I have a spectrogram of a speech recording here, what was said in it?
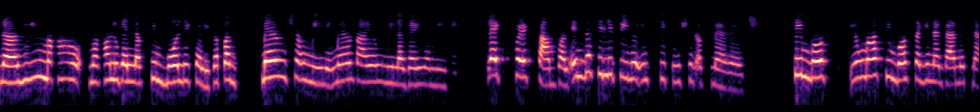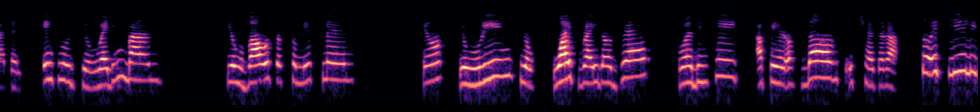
Nagiging makahu makahulugan lang symbolically kapag meron siyang meaning, meron tayong nilagay na meaning. Like for example, in the Filipino institution of marriage, symbols, yung mga symbols na ginagamit natin includes yung wedding band, yung vows of commitment, you know, yung rings, yung white bridal dress, wedding cake, a pair of doves, etc. So it clearly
